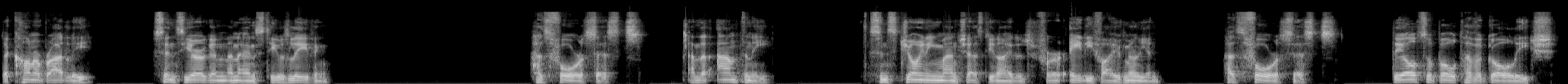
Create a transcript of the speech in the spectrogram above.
that Conor Bradley, since Jurgen announced he was leaving, has four assists, and that Antony, since joining Manchester United for 85 million, has four assists. They also both have a goal each,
